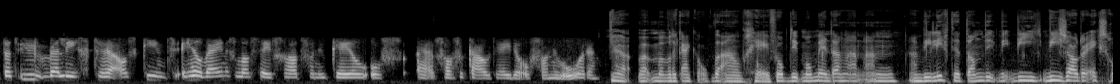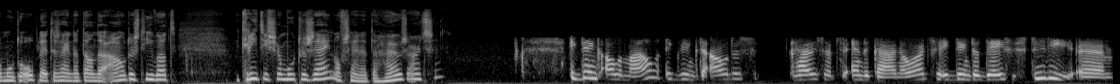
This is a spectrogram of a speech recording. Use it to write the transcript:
dat u wellicht uh, als kind heel weinig last heeft gehad van uw keel of uh, van verkoudheden of van uw oren. Ja, maar, maar wat ik eigenlijk ook wil aangeven op dit moment, aan, aan, aan, aan wie ligt het dan? Wie, wie, wie zou er extra moeten opletten? Zijn dat dan de ouders die wat kritischer moeten zijn of zijn het de huisartsen? Ik denk allemaal. Ik denk de ouders, huisartsen en de KNO-artsen. Ik denk dat deze studie um,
